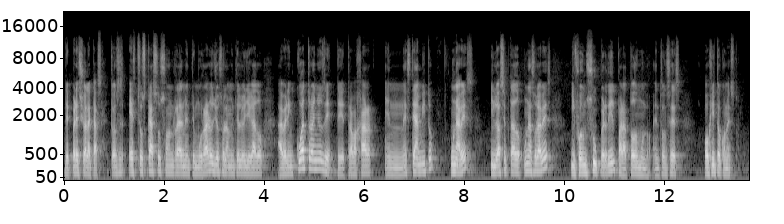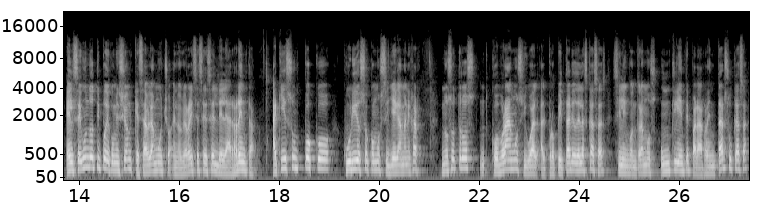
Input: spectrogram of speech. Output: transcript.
de precio a la casa. Entonces, estos casos son realmente muy raros. Yo solamente lo he llegado a ver en cuatro años de, trabajar en este ámbito, una vez, y lo he aceptado una sola vez y fue un super deal para todo el mundo. Entonces, ojito con esto. El segundo tipo de comisión que se habla mucho en los bienes es el de la renta. Aquí es un poco curioso cómo se llega a manejar. Nosotros cobramos igual al propietario de las casas si le encontramos un cliente para rentar su casa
